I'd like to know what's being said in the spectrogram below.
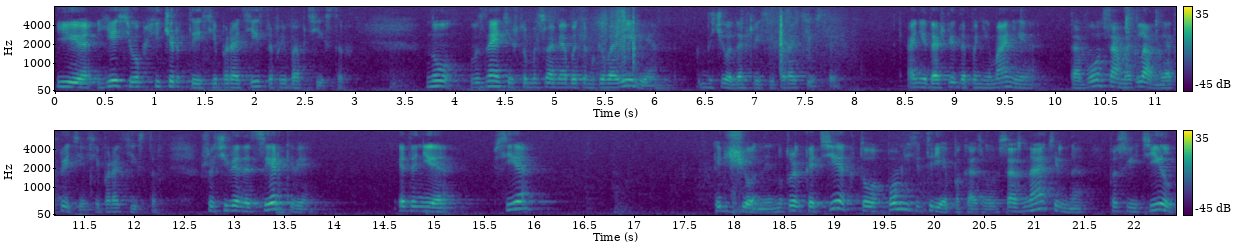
И есть общие черты сепаратистов и баптистов. Ну, вы знаете, что мы с вами об этом говорили, до чего дошли сепаратисты. Они дошли до понимания того, самое главное открытие сепаратистов, что члены церкви – это не все крещенные, но только те, кто, помните, Тре показывал, сознательно посвятил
